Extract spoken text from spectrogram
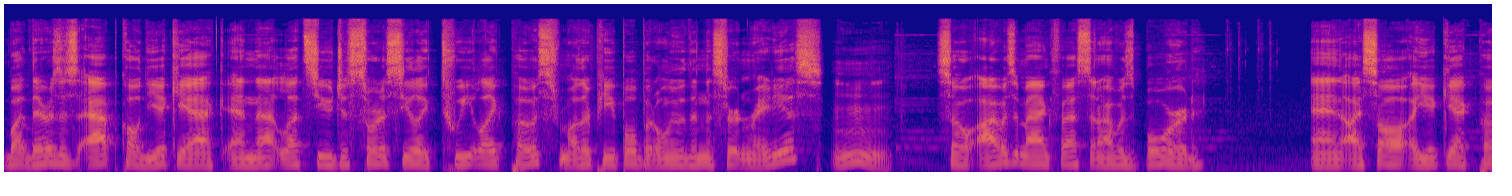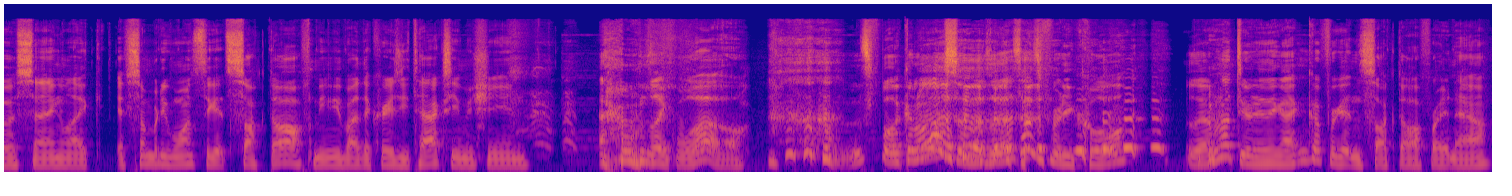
But there's this app called Yik Yak, and that lets you just sort of see like tweet-like posts from other people, but only within a certain radius. Mm. So I was at Magfest and I was bored, and I saw a Yik Yak post saying like, if somebody wants to get sucked off, meet me by the crazy taxi machine. And I was like, whoa, that's fucking awesome. I was like, that sounds pretty cool. I was like, I'm not doing anything. I can go for getting sucked off right now.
